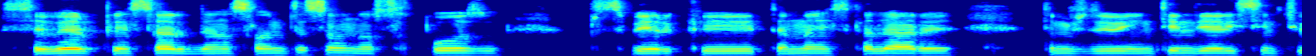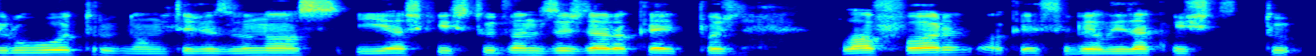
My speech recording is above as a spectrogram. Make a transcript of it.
saber pensar da nossa alimentação, do nosso repouso, perceber que também se calhar temos de entender e sentir o outro, não muitas vezes o nosso, e acho que isso tudo vai nos ajudar, ok, depois lá fora, ok, saber lidar com isto, tu,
